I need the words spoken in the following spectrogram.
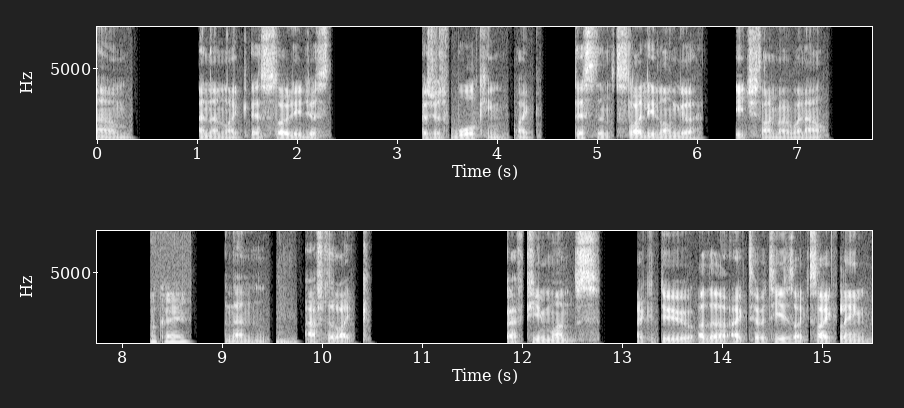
Um, and then like it slowly just it was just walking like distance slightly longer each time I went out. Okay. and then after like a few months i could do other activities like cycling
